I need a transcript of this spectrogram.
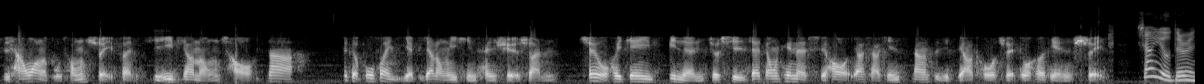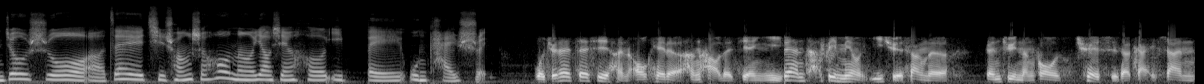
时常忘了补充水分，血液比较浓稠。那这个部分也比较容易形成血栓。所以我会建议病人，就是在冬天的时候要小心，让自己不要脱水，多喝点水。像有的人就说，呃，在起床时候呢，要先喝一杯温开水。我觉得这是很 OK 的、很好的建议。虽然它并没有医学上的根据能够确实的改善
